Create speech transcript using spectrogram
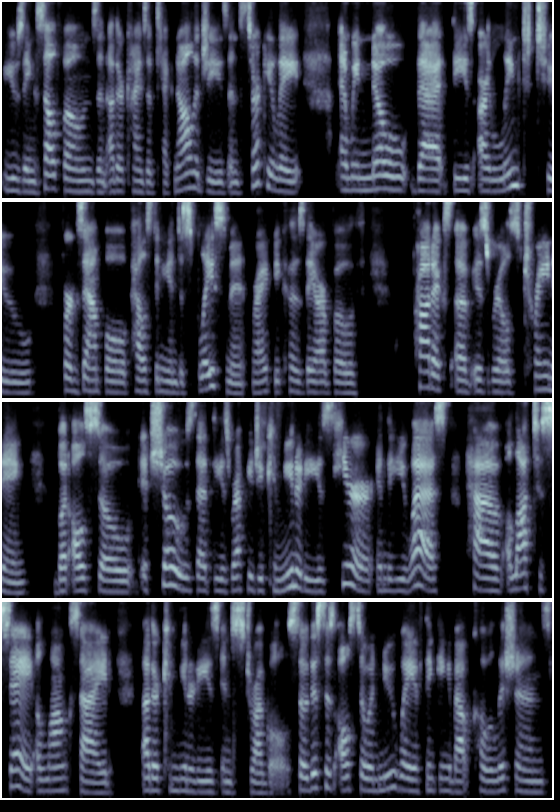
using cell phones and other kinds of technologies and circulate, and we know that these are linked to, for example, Palestinian displacement, right? Because they are both products of Israel's training but also it shows that these refugee communities here in the US have a lot to say alongside other communities in struggle. So, this is also a new way of thinking about coalitions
